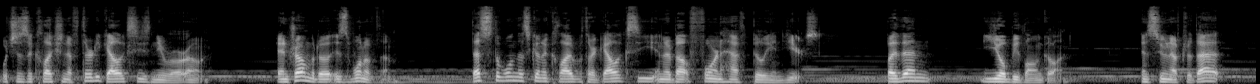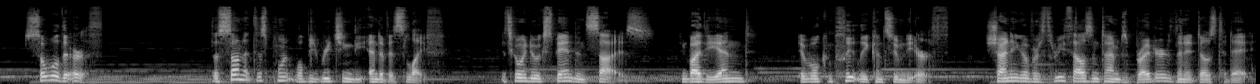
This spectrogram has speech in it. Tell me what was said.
which is a collection of 30 galaxies near our own. Andromeda is one of them. That's the one that's going to collide with our galaxy in about 4.5 billion years. By then, you'll be long gone. And soon after that, so will the Earth. The Sun at this point will be reaching the end of its life. It's going to expand in size, and by the end, it will completely consume the Earth, shining over 3,000 times brighter than it does today.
